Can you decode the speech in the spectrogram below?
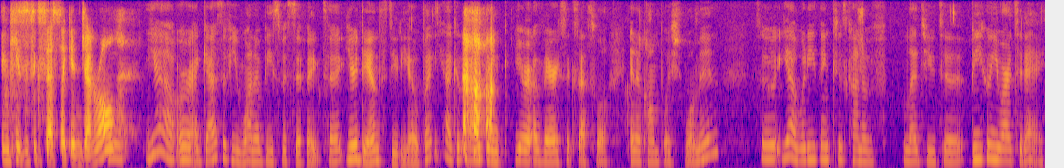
In keys of success like in general yeah or i guess if you want to be specific to your dance studio but yeah because i think you're a very successful and accomplished woman so yeah what do you think just kind of led you to be who you are today?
